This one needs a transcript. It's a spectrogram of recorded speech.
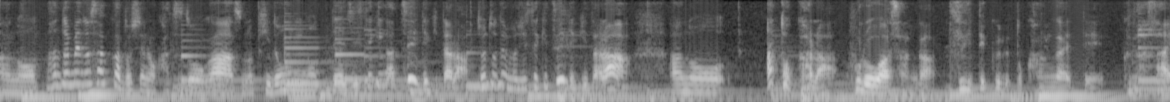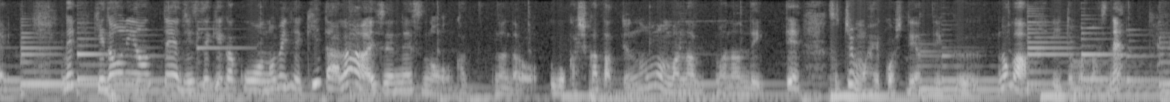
あのハンドメイド作家としての活動がその軌道に乗って実績がついてきたらちょっとでも実績ついてきたらあの後からフォロワーさんがついてくると考えてください。で軌道によって実績がこう伸びてきたら SNS のかなんだろう動かし方っていうのも学んでいってそっちも並行してやっていくのがいいと思いますね。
